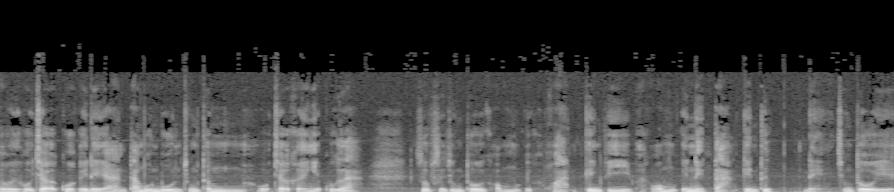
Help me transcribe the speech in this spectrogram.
rồi hỗ trợ của cái đề án 844 Trung tâm hỗ trợ khởi nghiệp quốc gia giúp cho chúng tôi có một cái khoản kinh phí và có một cái nền tảng kiến thức để chúng tôi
